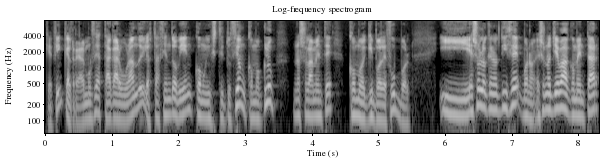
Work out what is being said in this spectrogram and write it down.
que, fin, que el Real Murcia está carburando y lo está haciendo bien como institución, como club, no solamente como equipo de fútbol. Y eso es lo que nos dice, bueno, eso nos lleva a comentar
